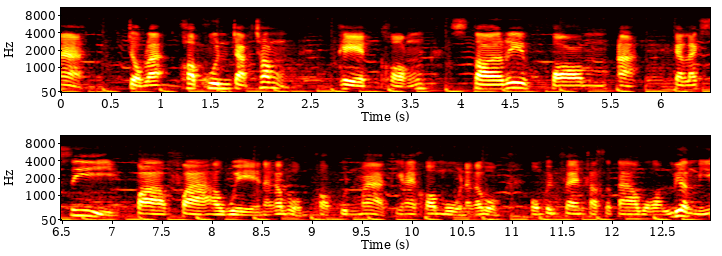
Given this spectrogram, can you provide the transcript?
อ่าจบล้วขอบคุณจากช่องเพจของ Story from a Galaxy Far Far Away นะครับผมขอบคุณมากที่ให้ข้อมูลนะครับผม ผมเป็นแฟนคลับ Star Wars เรื่องนี้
